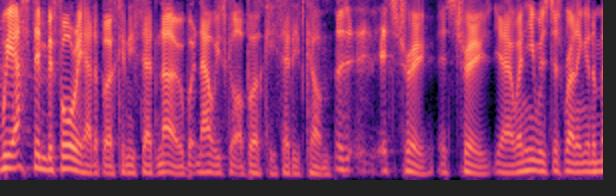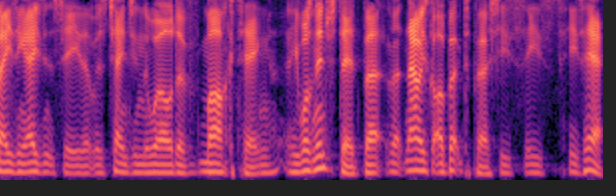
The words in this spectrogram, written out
We asked him before he had a book and he said no, but now he's got a book. He said he'd come. It's true. It's true. Yeah, when he was just running an amazing agency that was changing the world of marketing, he wasn't interested. But, but now he's got a book to push. He's he's he's here.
